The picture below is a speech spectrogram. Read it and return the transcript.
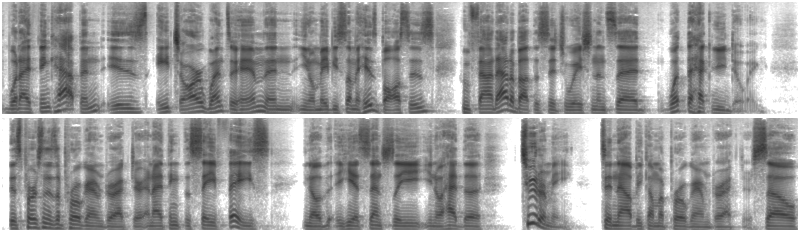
what I think happened is HR went to him, and you know, maybe some of his bosses who found out about the situation and said, "What the heck are you doing? This person is a program director." And I think the safe face, you know, he essentially, you know, had to tutor me to now become a program director. So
